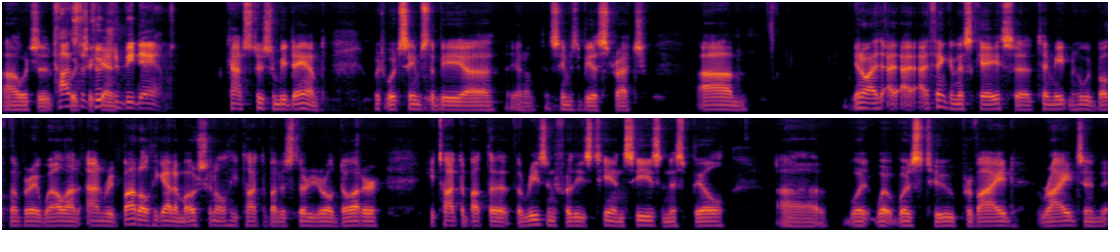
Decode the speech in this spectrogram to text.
uh, which is Constitution which again, be damned. Constitution be damned, which which seems to be uh you know seems to be a stretch. Um, you know, I, I, I think in this case, uh, Tim Eaton, who we both know very well, on, on rebuttal, he got emotional. He talked about his 30 year old daughter. He talked about the, the reason for these TNCs in this bill uh, what, what was to provide rides in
